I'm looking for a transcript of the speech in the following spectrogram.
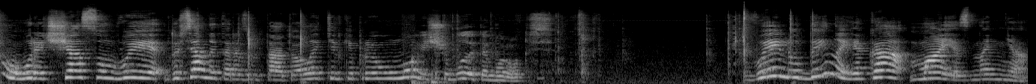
Ну, говорять, часом ви досягнете результату, але тільки при умові, що будете боротися. Ви людина, яка має знання,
